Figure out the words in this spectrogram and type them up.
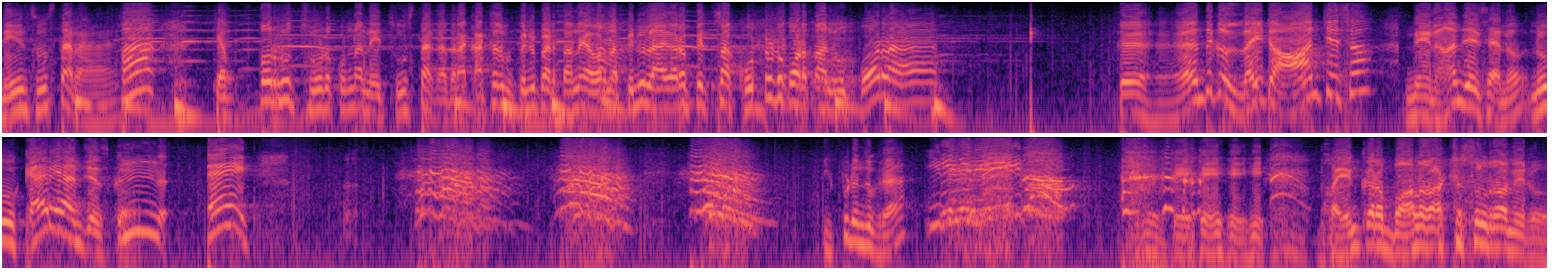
నేను చూస్తారా? ఆ, ఎవ్వరు చూడకుండా నేను చూస్తా కదరా. కట్టను పిన్ను పెడతాను ఎవరన్నా పిన్ను లాగారో పిచ్చ కొట్టుడు కొడతాను నువ్వు పోరా. ఎందుకు లైట్ ఆన్ చేసా నేను ఆన్ చేశాను. నువ్వు క్యారీ ఆన్ చేసుకో. ఏయ్! ఇప్పుడు ఎందుకురా? ఇది నీకు. భయంకర బాల రాక్షసులు రా మీరు.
